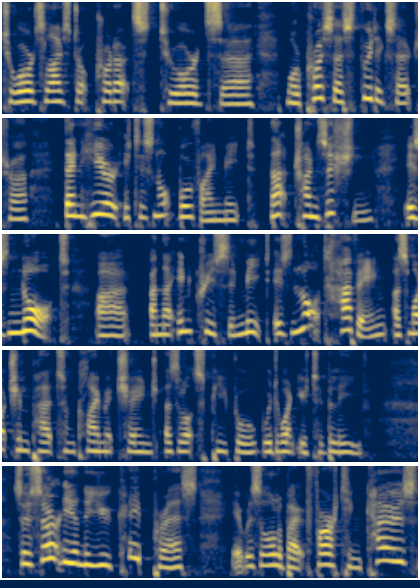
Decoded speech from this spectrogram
towards livestock products, towards uh, more processed food, etc., then here it is not bovine meat. That transition is not uh, and that increase in meat is not having as much impact on climate change as lots of people would want you to believe. So certainly in the UK press, it was all about farting cows,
